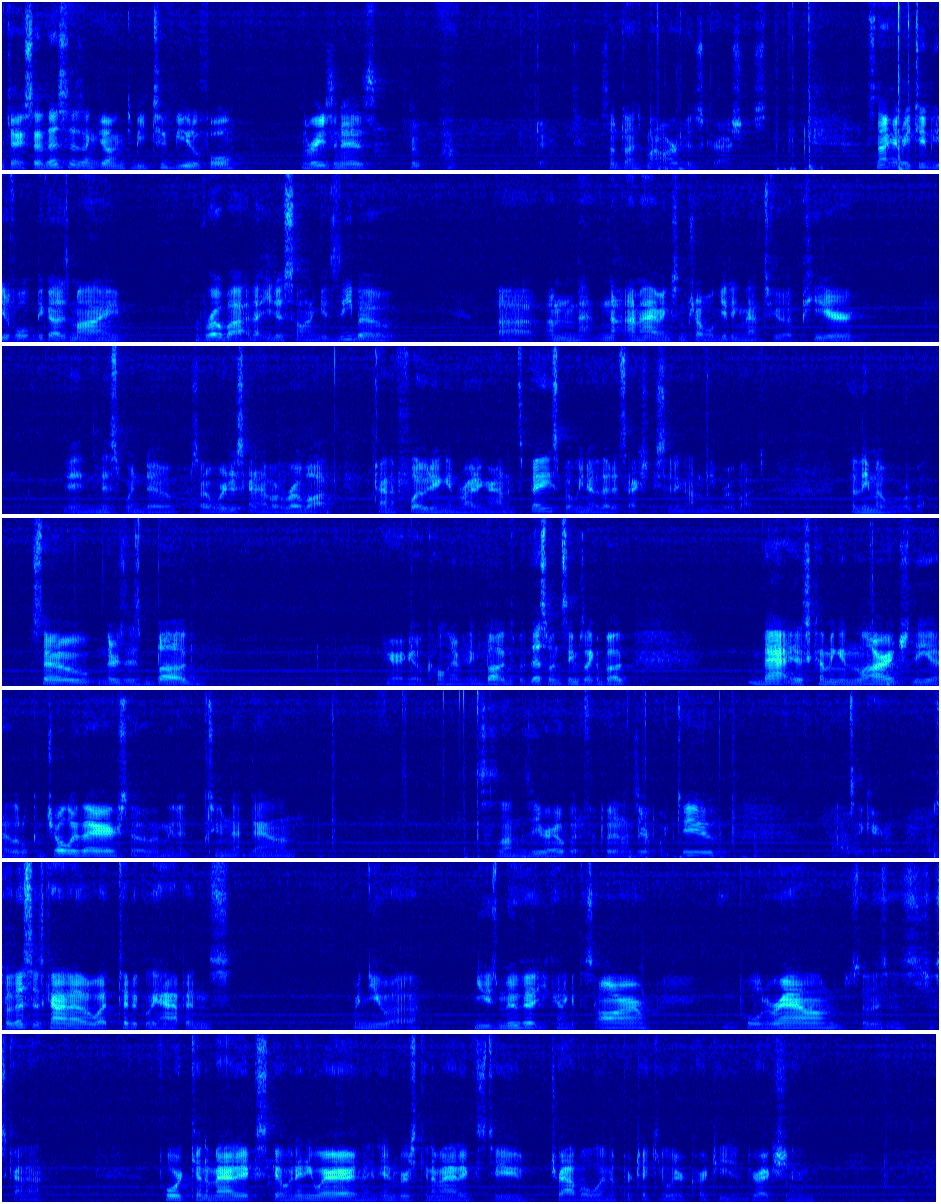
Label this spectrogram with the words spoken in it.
go. Okay, so this isn't going to be too beautiful. The reason is, oop, okay, sometimes my RViz crashes. It's not going to be too beautiful because my robot that you just saw in Gazebo, Uh, I'm not, I'm having some trouble getting that to appear in this window. So we're just gonna have a robot kind of floating and riding around in space, but we know that it's actually sitting on the robot, uh, the mobile robot. So there's this bug. Here I go, calling everything bugs, but this one seems like a bug. That is coming in large, the uh, little controller there, so I'm going to tune that down. On zero, but if I put it on 0.2, I'll take care of it. So this is kind of what typically happens when you uh, use Move It. You kind of get this arm, pull it around. So this is just kind of forward kinematics going anywhere, and then inverse kinematics to travel in a particular Cartesian direction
